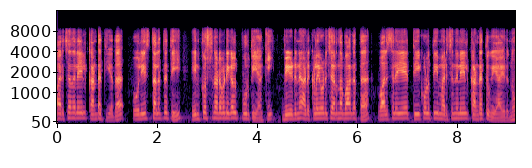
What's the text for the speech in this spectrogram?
മരിച്ച നിലയിൽ കണ്ടെത്തിയത്. പോലീസ് സ്ഥലത്തെത്തി ഇൻക്വസ്റ്റ് നടപടികൾ പൂർത്തിയാക്കി. വീടിന് അടുക്കളയോട് ചേർന്ന ഭാഗത്ത് വത്സലയെ തീ കൊളുത്തി മരിച്ച നിലയിൽ കണ്ടെത്തുകയായിരുന്നു.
